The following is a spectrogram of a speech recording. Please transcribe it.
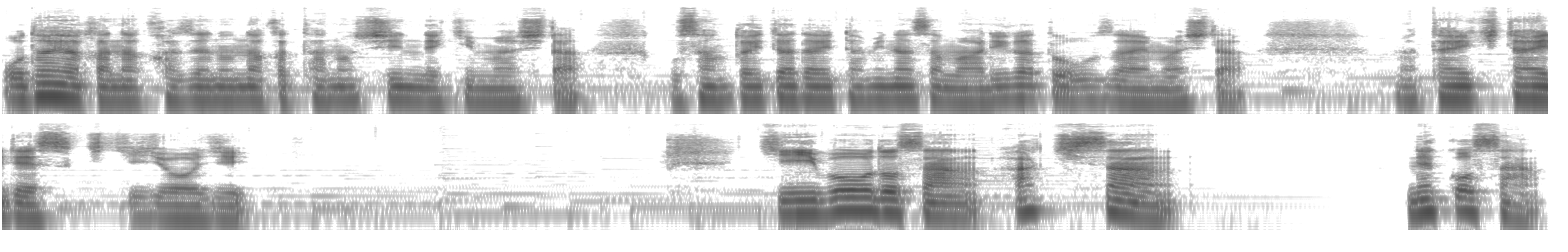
穏やかな風の中楽しんできました。ご参加いただいた皆様ありがとうございました。また行きたいです、吉祥寺。キーボードさん、アキさん、猫さん、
